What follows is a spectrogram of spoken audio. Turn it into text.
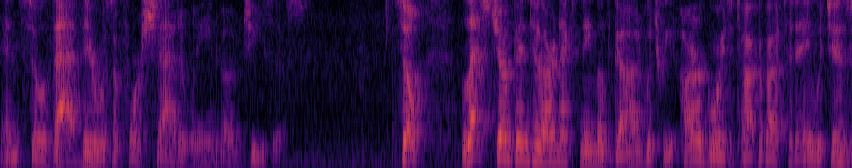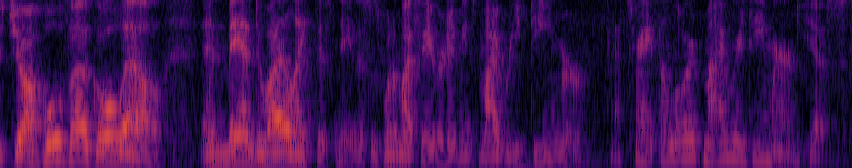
And so that there was a foreshadowing of Jesus. So let's jump into our next name of God, which we are going to talk about today, which is Jehovah Goel. And man, do I like this name. This is one of my favorite. It means my redeemer. That's right, the Lord my Redeemer. Yes.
